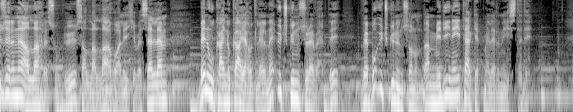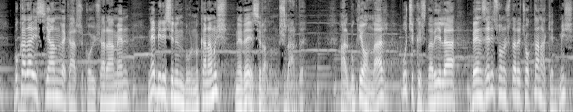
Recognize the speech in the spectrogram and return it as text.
Üzerine Allah Resulü sallallahu aleyhi ve sellem Benu Kaynuka Yahudilerine üç gün süre verdi ve bu üç günün sonunda Medine'yi terk etmelerini istedi. Bu kadar isyan ve karşı koyuşa rağmen ne birisinin burnu kanamış ne de esir alınmışlardı. Halbuki onlar bu çıkışlarıyla benzeri sonuçları çoktan hak etmiş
